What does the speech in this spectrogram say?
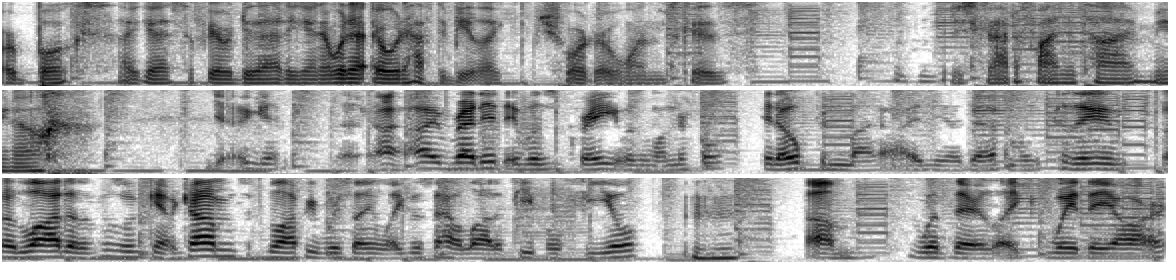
or books. I guess if we ever do that again, it would it would have to be like shorter ones because. You just gotta find the time, you know. yeah, again, I, I read it. It was great. It was wonderful. It opened my eyes, you know, definitely, because a lot of I was looking at the comments. A lot of people were saying like this is how a lot of people feel, hmm um, with their like way they are,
